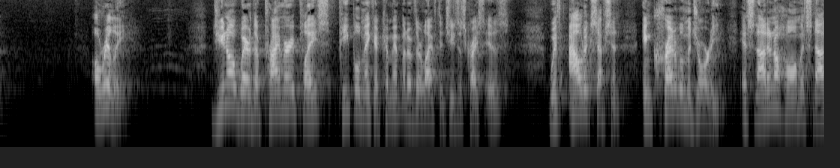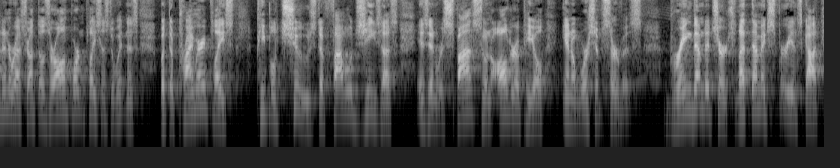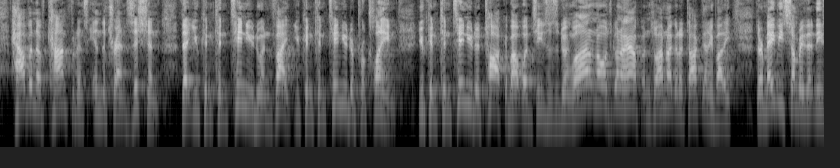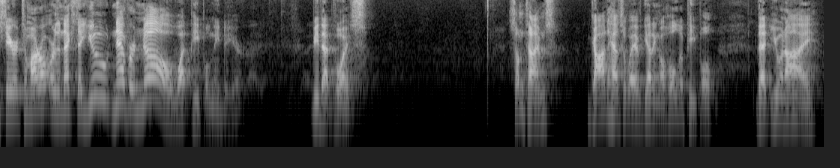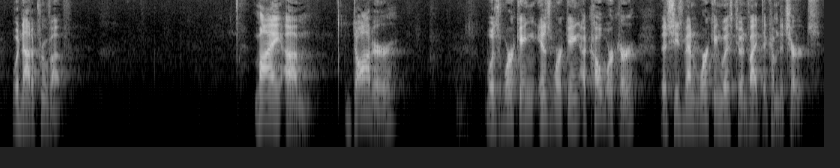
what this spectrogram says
Oh, really? Do you know where the primary place people make a commitment of their life to Jesus Christ is? Without exception, incredible majority. It's not in a home, it's not in a restaurant. Those are all important places to witness. But the primary place people choose to follow Jesus is in response to an altar appeal in a worship service. Bring them to church. Let them experience God. Have enough confidence in the transition that you can continue to invite. You can continue to proclaim. You can continue to talk about what Jesus is doing. Well, I don't know what's going to happen, so I'm not going to talk to anybody. There may be somebody that needs to hear it tomorrow or the next day. You never know what people need to hear. Be that voice. Sometimes God has a way of getting a hold of people that you and I would not approve of. My um, daughter was working, is working, a coworker that she's been working with to invite to come to church.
